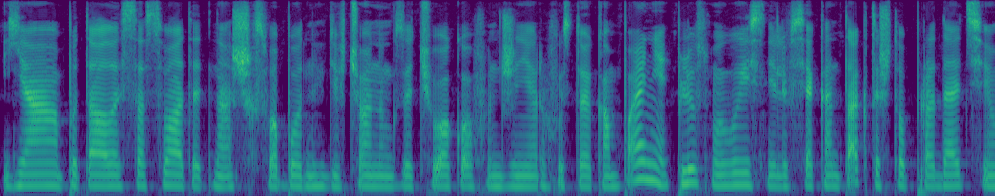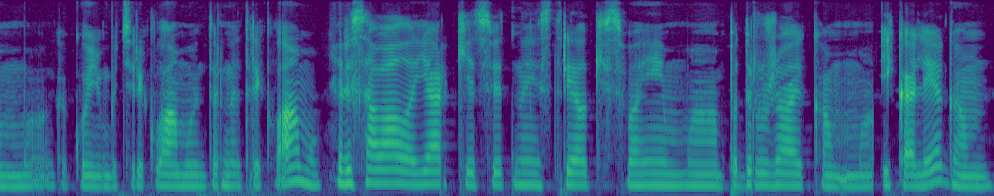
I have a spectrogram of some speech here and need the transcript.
я пыталась сосватать наших свободных девчонок за чуваков-инженеров из той компании. Плюс мы выяснили все контакты, чтобы продать им какую-нибудь рекламу, интернет-рекламу. Рисовала яркие цветные стрелки своим э, подружайкам и коллегам.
